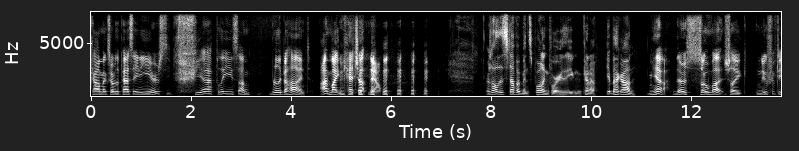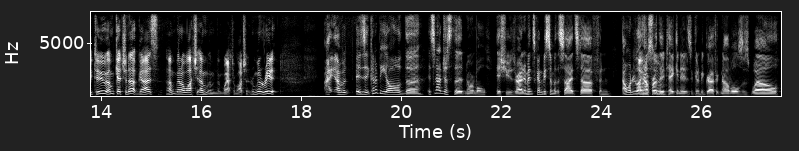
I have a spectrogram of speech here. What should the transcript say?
comics over the past 80 years, yeah, please. I'm really behind. I might catch up now. There's all this stuff I've been spoiling for you that you can kind of get back on. yeah, there's so much like New 52. I'm catching up, guys. I'm going to watch it. I'm, I'm going to have to watch it. I'm going to read it. I, I would. Is it going to be all of the? It's not just the normal issues, right? I mean, it's going to be some of the side stuff, and I wonder like would how far they've taken it. Is it going to be graphic novels as well?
